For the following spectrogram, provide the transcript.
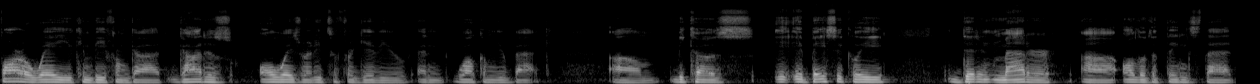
far away you can be from God, God is always ready to forgive you and welcome you back. Um, because it, it basically didn't matter uh, all of the things that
